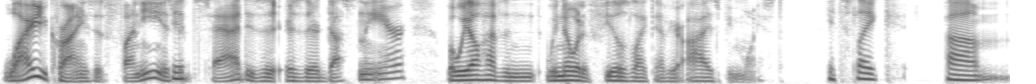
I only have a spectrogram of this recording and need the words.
why are you crying? Is it funny? Is it, It- sad? Is it is there dust in the air? But we all have the we know what it feels like to have your eyes be moist. It's like um,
